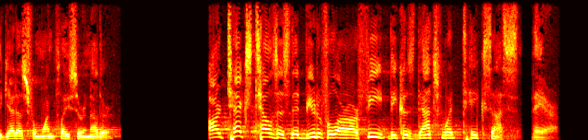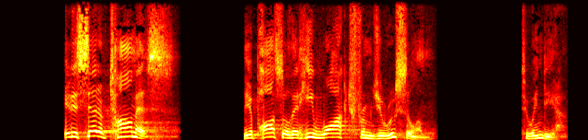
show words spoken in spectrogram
to get us from one place or another. Our text tells us that beautiful are our feet because that's what takes us there. It is said of Thomas, the apostle, that he walked from Jerusalem to India.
